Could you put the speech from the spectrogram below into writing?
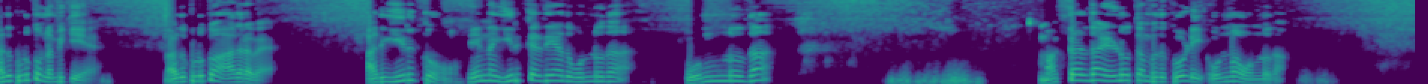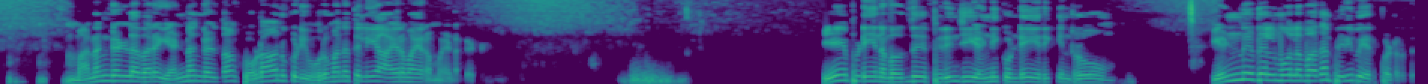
அது கொடுக்கும் நம்பிக்கையை. அது கொடுக்கும் ஆதரவை. அது இருக்கும். என்ன இருக்கிறதே அது ஒண்ணுதான். ஒண்ணுதான். மக்கள் தான் 750 கோடி. உண்மை ஒண்ணுதான். மனங்கள்ல வர எண்ணங்கள் தான் கோடானு கொடி. ஒரு மனத்திலேயே ஆயிரம் ஆயிரம் எண்ணங்கள். ஏன் இப்படி நம்ம வந்து பிரிஞ்சு எண்ணிக்கொண்டே இருக்கின்றோம்? எண்ணுதல் மூலமா தான் பிரிவு ஏற்படுறது.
